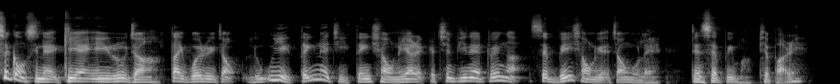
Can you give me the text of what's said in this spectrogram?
စစ်ကောင်စီနဲ့ KIA တို့ကြားတိုက်ပွဲတွေကြောင့်လူဦးရေသိန်းနဲ့ချီတိမ်းရှောင်နေရတဲ့ကချင်ပြည်နယ်အတွင်းကစစ်ဘေးရှောင်တွေအကြောင်းကိုလည်းတင်ဆက်ပေးမှာဖြစ်ပါတယ်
